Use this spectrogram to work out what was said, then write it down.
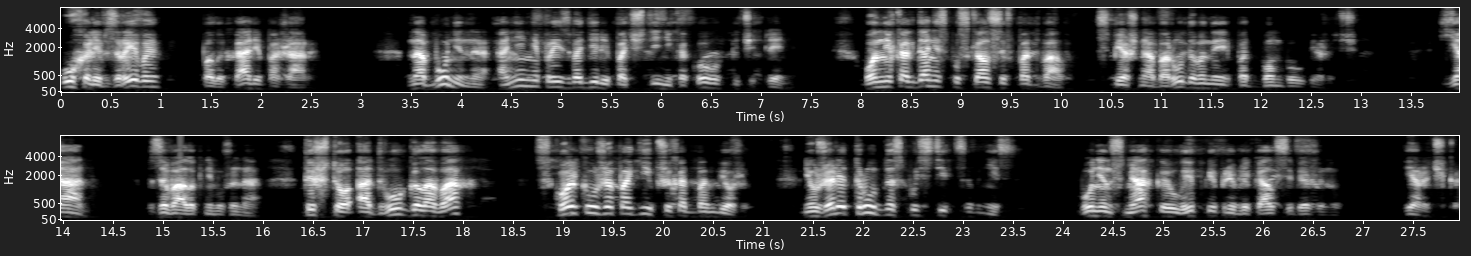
Ухали взрывы, полыхали пожары. На Бунина они не производили почти никакого впечатления. Он никогда не спускался в подвал, спешно оборудованный под бомбоубежище. «Ян!» — взывала к нему жена. «Ты что, о двух головах? Сколько уже погибших от бомбежек? Неужели трудно спуститься вниз?» Бунин с мягкой улыбкой привлекал к себе жену. «Верочка,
